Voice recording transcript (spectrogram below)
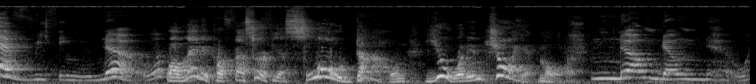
everything you know. Well, maybe, Professor, if you slowed down, you would enjoy it more. No, no, no.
